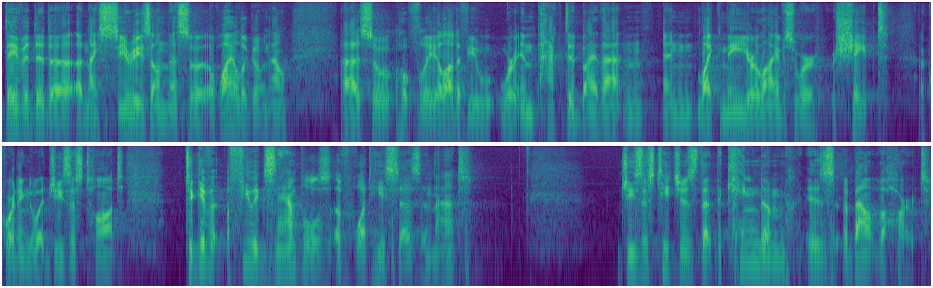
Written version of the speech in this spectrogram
David did a, a nice series on this a, a while ago now. Uh, so hopefully a lot of you were impacted by that, and, and like me, your lives were shaped according to what Jesus taught. To give a few examples of what he says in that, Jesus teaches that the kingdom is about the heart.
